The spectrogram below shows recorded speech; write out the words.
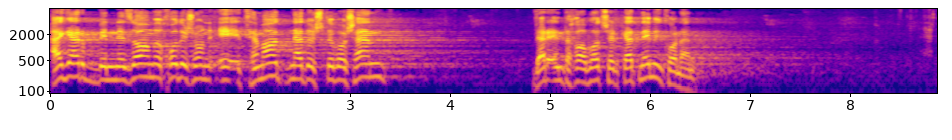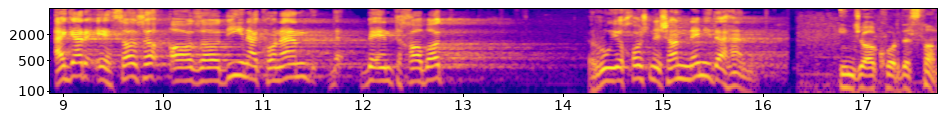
اگر به نظام خودشون اعتماد نداشته باشند در انتخابات شرکت نمی کنند. اگر احساس آزادی نکنند به انتخابات روی خوش نشان نمی دهند. اینجا کردستان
